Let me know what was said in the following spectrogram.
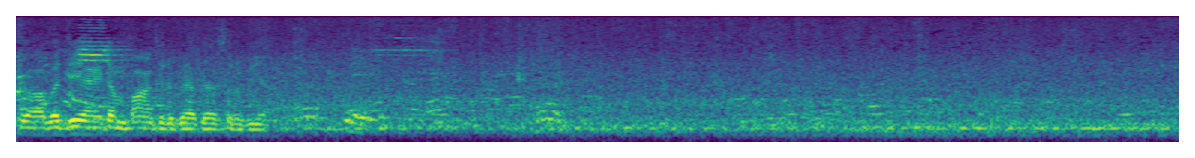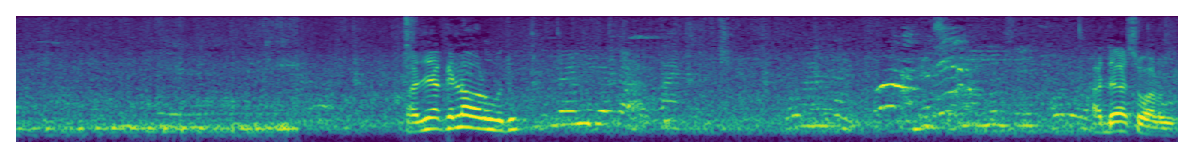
તો આ બધી આઈટમ પાંચ રૂપિયા, દસ રૂપિયા. હજી કેટલા વાળું બધું? આ દસ વાળું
